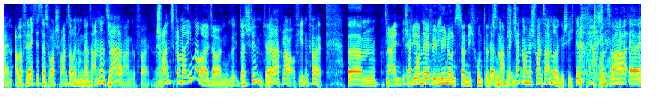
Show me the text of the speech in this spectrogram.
sein. Aber vielleicht ist das Wort Schwanz auch in einem ganz anderen Ja. Zusammenhang gefallen. Ne? Schwanz kann man immer mal sagen. Das stimmt, ja, Ja. ja. klar, auf jeden Fall. Ähm, Nein, Ich wir, noch eine- wir bemühen uns da nicht runter das machen wir. Ich habe noch eine schwanzandere Geschichte. Und zwar, äh,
